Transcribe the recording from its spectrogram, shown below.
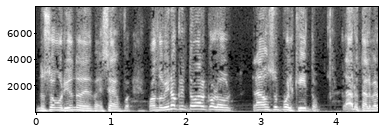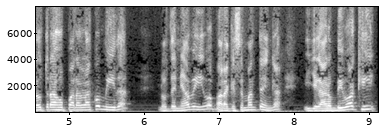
No son oriundos de... Cuando vino Cristóbal Colón, trajo su puerquito. Claro, tal vez lo trajo para la comida, lo tenía vivo para que se mantenga y llegaron vivos aquí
